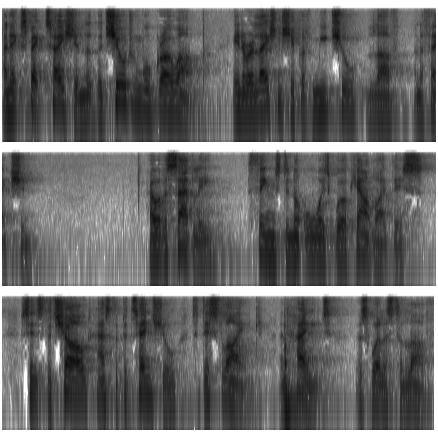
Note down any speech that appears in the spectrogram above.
and expectation that the children will grow up in a relationship of mutual love and affection. However, sadly, things do not always work out like this, since the child has the potential to dislike and hate as well as to love.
